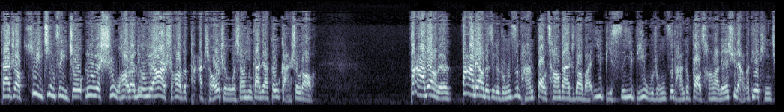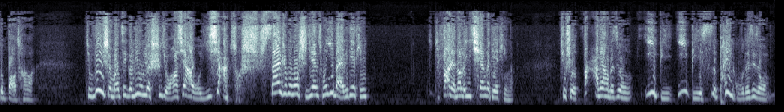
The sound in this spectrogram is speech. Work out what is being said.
大家知道最近这一周六月十五号到六月二十号的大调整，我相信大家都感受到了，大量的大量的这个融资盘爆仓，大家知道吧？一比四、一比五融资盘都爆仓了，连续两个跌停就爆仓了。就为什么这个六月十九号下午一下三十分钟时间从一百个跌停发展到了一千个跌停呢？就是有大量的这种一比一比四配股的这种，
